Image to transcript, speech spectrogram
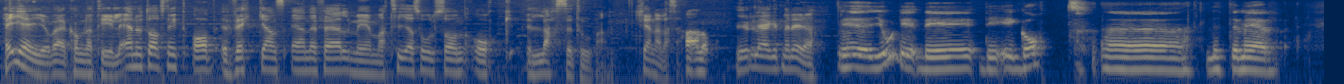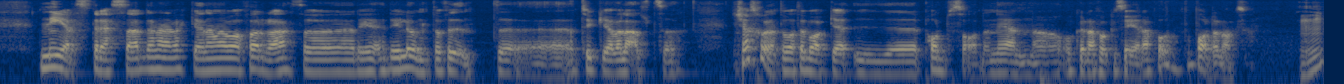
Hej hej och välkomna till ännu ett avsnitt av veckans NFL med Mattias Olsson och Lasse Thorman. Tjena Lasse! Hallå! Hur är läget med dig då? Eh, jo, det, det, det är gott. Eh, lite mer nedstressad den här veckan än vad jag var förra. Så det, det är lugnt och fint eh, tycker jag väl allt. Så det känns skönt att vara tillbaka i eh, poddsalen igen och, och kunna fokusera på, på podden också. Mm.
